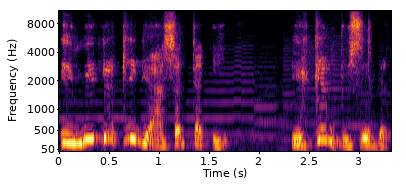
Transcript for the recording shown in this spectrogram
immediately they accepted him. He came to save them.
